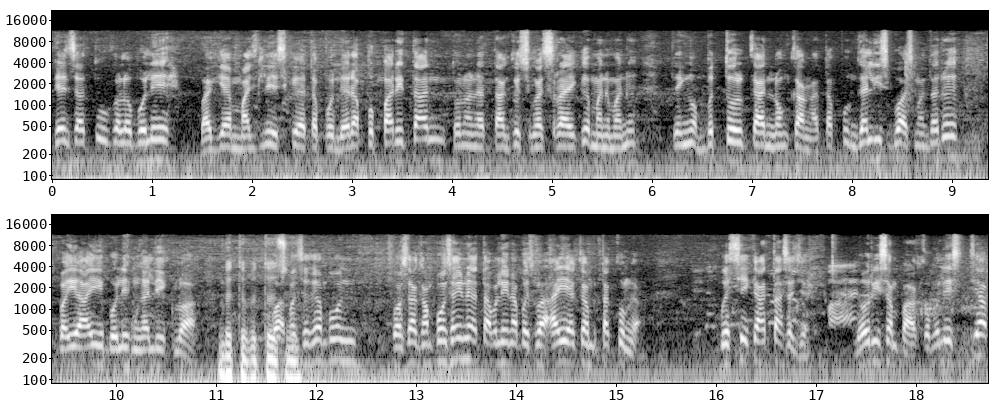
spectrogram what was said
dan satu kalau boleh bahagian majlis ke ataupun daerah peparitan tolong datang ke Sungai Serai ke mana-mana tengok betulkan longkang ataupun gali sebuah sementara supaya air boleh mengalir keluar. Betul-betul Buat Sun. masa sekarang pun kawasan kampung saya ni tak boleh nak apa sebab air akan bertakung tak. Bersihkan atas saja. Lori sampah kau boleh setiap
